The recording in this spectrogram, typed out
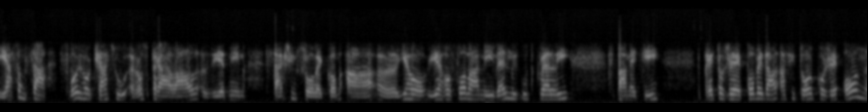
Ja som sa svojho času rozprával s jedným starším človekom a e, jeho, jeho slová mi veľmi utkveli v pamäti, pretože povedal asi toľko, že on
